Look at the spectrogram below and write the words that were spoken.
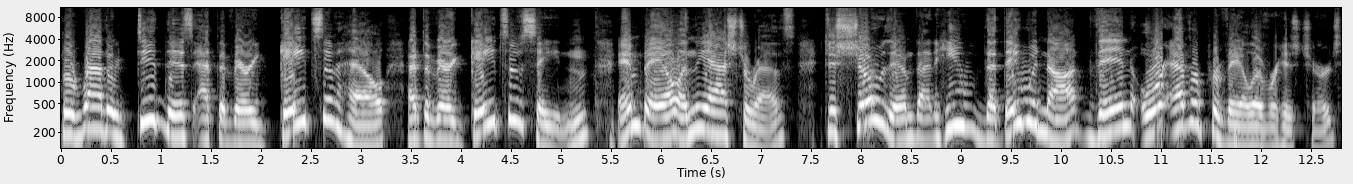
but rather did this at the very gates of hell, at the very gates of Satan and Baal and the Ashtoreths, to show them that he that they would not then or ever prevail over his church,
